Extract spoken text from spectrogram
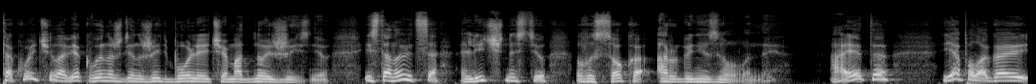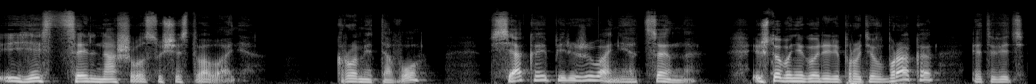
Такой человек вынужден жить более чем одной жизнью и становится личностью высокоорганизованной. А это, я полагаю, и есть цель нашего существования. Кроме того, всякое переживание ценно. И что бы ни говорили против брака, это ведь,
